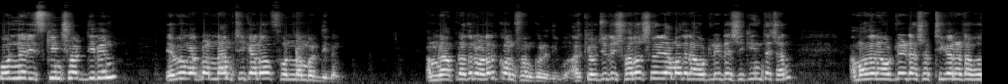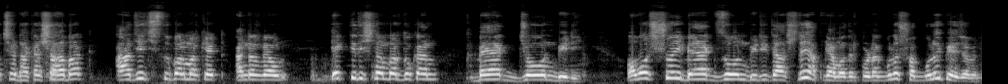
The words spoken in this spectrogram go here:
পণ্যের স্ক্রিনশট দিবেন এবং আপনার নাম, ঠিকানা ফোন নাম্বার দিবেন। আমরা আপনাদের অর্ডার কনফার্ম করে দিব। আর কেউ যদি সরাসরি আমাদের আউটলেটে এসে কিনতে চান, আমাদের আউটলেট আসার ঠিকানাটা হচ্ছে Dhaka Shahbag Aziz super market underground, একত্রিশ নম্বর দোকান, ব্যাগ, জোন, বিডি। অবশ্যই ব্যাগ, জোন, বিডিতে আসলে আপনি আমাদের প্রোডাক্টগুলো সবগুলোই পেয়ে যাবেন।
